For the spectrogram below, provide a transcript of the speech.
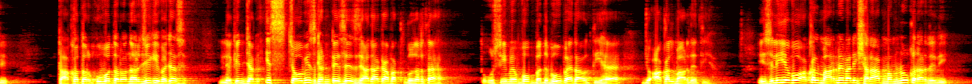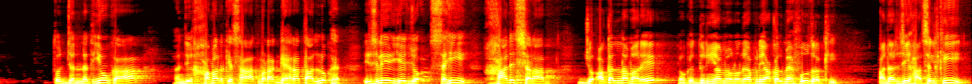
جی طاقت اور قوت اور انرجی کی وجہ سے۔ لیکن جب اس چوبیس گھنٹے سے زیادہ کا وقت گزرتا ہے، تو اسی میں وہ بدبو پیدا ہوتی ہے جو عقل مار دیتی ہے۔ اس لیے وہ عقل مارنے والی شراب ممنوع قرار دے دی۔ تو جنتیوں کا ہاں جی خمر کے ساتھ بڑا گہرا تعلق ہے۔ اس لیے یہ جو صحیح خالص شراب، جو عقل نہ مارے، کیونکہ دنیا میں انہوں نے اپنی عقل محفوظ رکھی، انرجی حاصل کی،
